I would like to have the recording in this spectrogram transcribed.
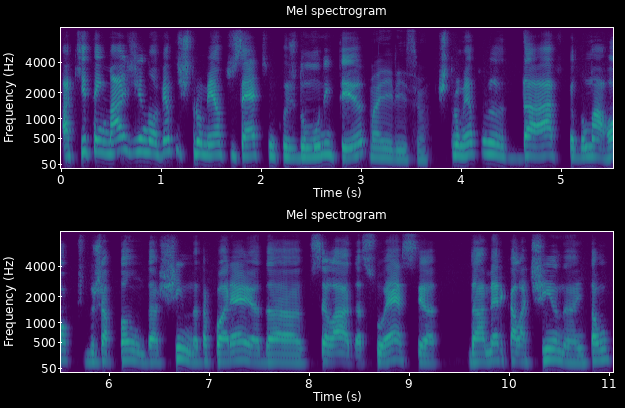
aqui tem mais de 90 instrumentos étnicos do mundo inteiro. Maneiríssimo. Instrumento da África, do Marrocos, do Japão, da China, da Coreia, da, sei lá, da Suécia, da América Latina. Então,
